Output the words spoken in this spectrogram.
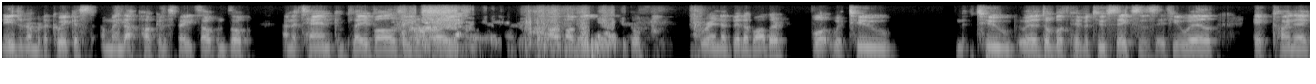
neither of them are the quickest and when that pocket of space opens up and a 10 can play balls either side we're in a bit of bother but with two two with a double pivot two sixes if you will it kind of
